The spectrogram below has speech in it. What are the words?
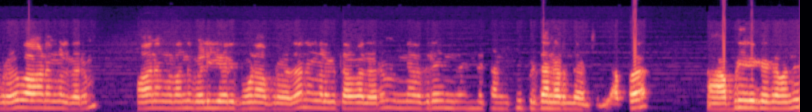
பிறகு வாகனங்கள் வரும். வாகனங்கள் வந்து வெளியேறி போன பிறகு தான் எங்களுக்கு தகவல் வரும். இந்நேரத்தில் இந்த இந்த சந்திப்பு இப்படி தான் நடந்தான்னு சொல்லி. அப்போ அப்படி இருக்கைகளை வந்து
